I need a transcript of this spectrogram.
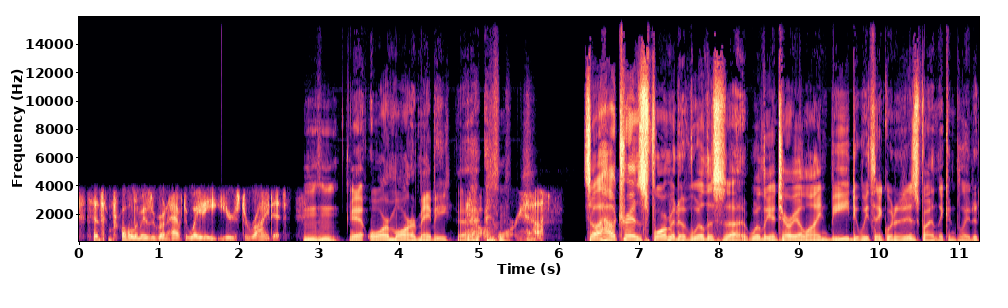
the problem is we're going to have to wait eight years to ride it. Mm-hmm. Yeah, or more, maybe. Yeah, or more. Yeah. So, how transformative will this uh, will the Ontario line be? Do we think when it is finally completed?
